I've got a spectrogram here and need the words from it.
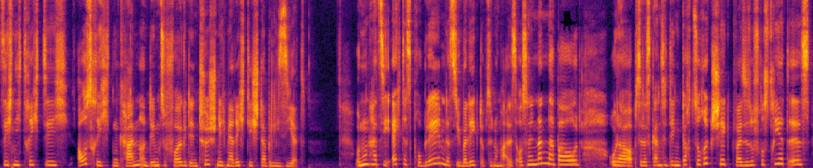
sich nicht richtig ausrichten kann und demzufolge den Tisch nicht mehr richtig stabilisiert. Und nun hat sie echt das Problem, dass sie überlegt, ob sie nochmal alles auseinanderbaut oder ob sie das ganze Ding doch zurückschickt, weil sie so frustriert ist.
